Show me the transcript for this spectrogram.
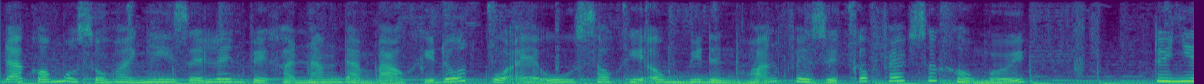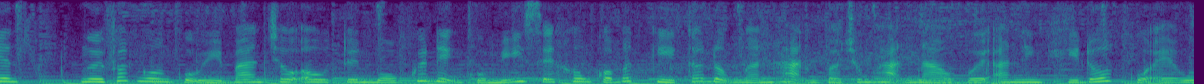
đã có một số hoài nghi dấy lên về khả năng đảm bảo khí đốt của EU sau khi ông Biden hoãn phê duyệt cấp phép xuất khẩu mới. Tuy nhiên, người phát ngôn của Ủy ban châu Âu tuyên bố quyết định của Mỹ sẽ không có bất kỳ tác động ngắn hạn và trung hạn nào với an ninh khí đốt của EU.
